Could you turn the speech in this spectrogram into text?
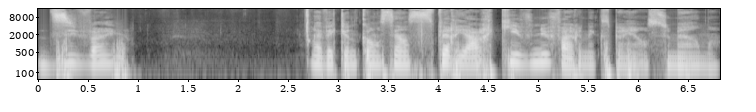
divins, avec une conscience supérieure qui est venue faire une expérience humaine.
